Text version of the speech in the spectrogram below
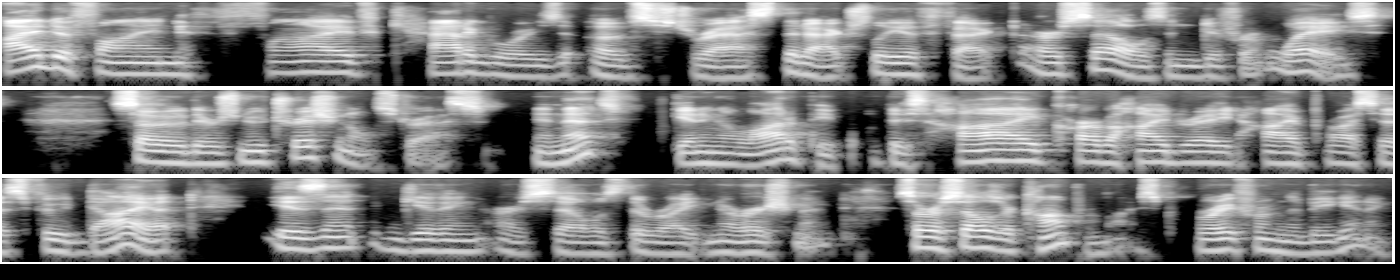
I define five categories of stress that actually affect our cells in different ways. So there's nutritional stress, and that's getting a lot of people. This high carbohydrate, high processed food diet isn't giving our cells the right nourishment. So our cells are compromised right from the beginning.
